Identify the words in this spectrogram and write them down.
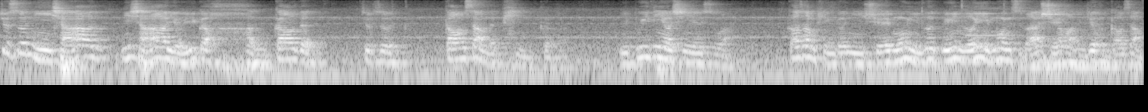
就是说你想要你想要有一个很高的，就是高尚的品格，你不一定要信耶稣啊。高尚品格，你学《论语》《论语》《论语》《孟子》把它学好，你就很高尚。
